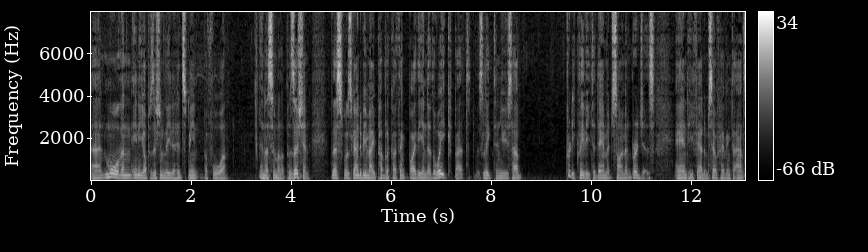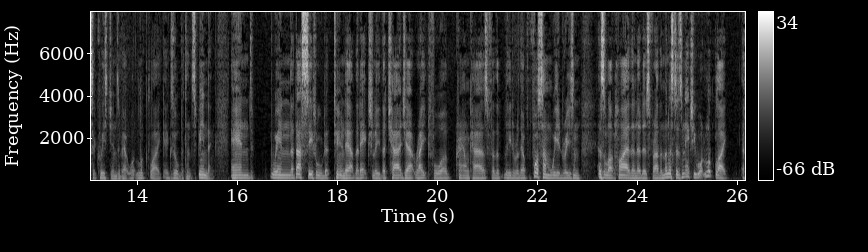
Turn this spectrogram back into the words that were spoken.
uh, more than any opposition leader had spent before in a similar position. This was going to be made public, I think, by the end of the week, but it was leaked to Newshub pretty clearly to damage Simon Bridges, and he found himself having to answer questions about what looked like exorbitant spending. And when the dust settled, it turned out that actually the charge out rate for Crown cars for the leader of the for some weird reason is a lot higher than it is for other ministers. And actually, what looked like a,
